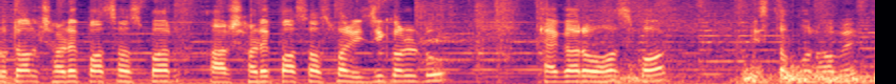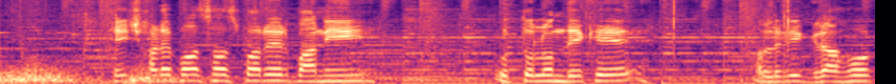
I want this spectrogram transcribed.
টোটাল সাড়ে পাঁচ হস পাওয়ার আর সাড়ে পাঁচ হস পাওয়ার ইজিক্যাল টু এগারো হস পাওয়ার স্থাপন হবে। এই সাড়ে পাঁচ হস পাওয়ারের পানি উত্তোলন দেখে অলরেডি গ্রাহক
